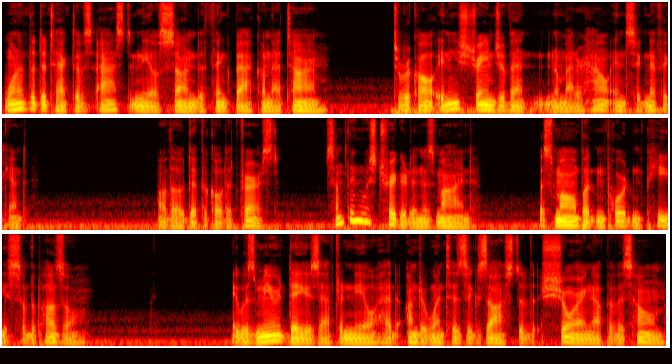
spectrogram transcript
one of the detectives asked Neil's son to think back on that time, to recall any strange event, no matter how insignificant. Although difficult at first, something was triggered in his mind, a small but important piece of the puzzle. It was mere days after Neil had underwent his exhaustive shoring up of his home.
